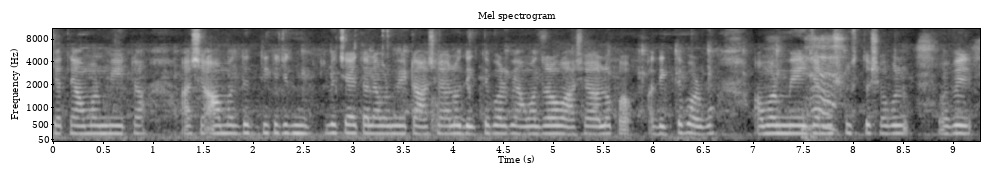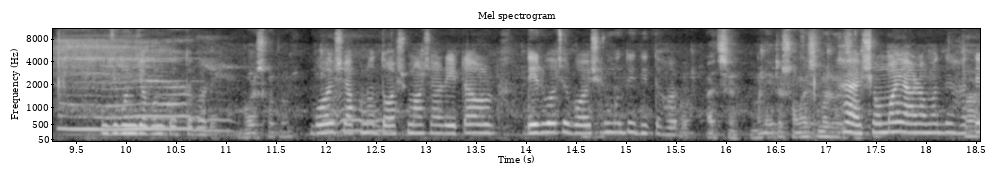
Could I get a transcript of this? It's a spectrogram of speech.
যাতে আমার মেয়েটা আসে আমাদের দিকে যদি মুখ তুলে চায় তাহলে আমার মেয়েটা আশা আলো দেখতে পারবে আমাদেরও আশা আলো দেখতে পারব। আমার মেয়ে যেন সুস্থ সবলভাবে জীবনযাপন করতে পারে। বয়স কত? বয়স এখনও দশ মাস আর এটা ওর দেড় বছর বয়সের মধ্যেই দিতে হবে। আচ্ছা মানে এটা সময়সীমা হ্যাঁ সময় আর আমাদের হাতে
